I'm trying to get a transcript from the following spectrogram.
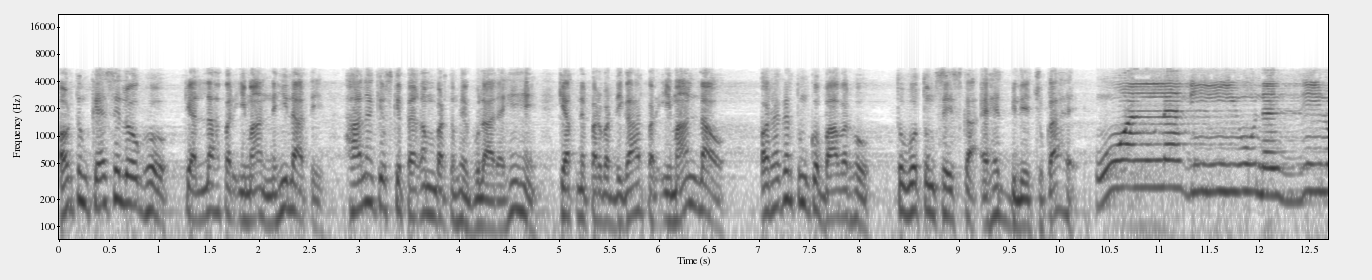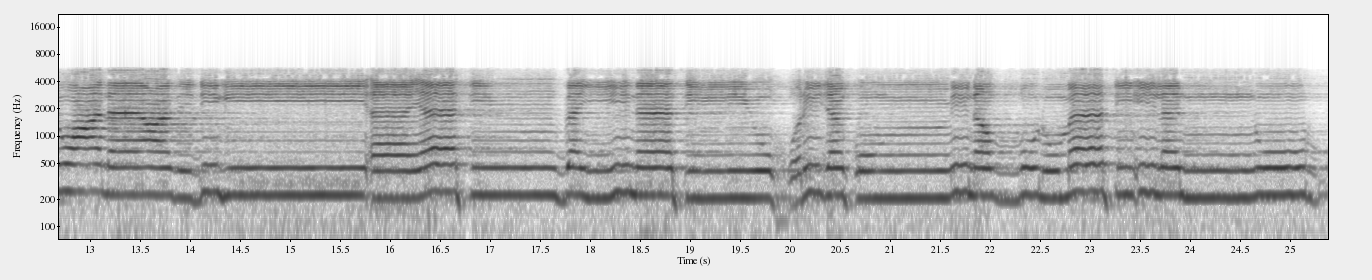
اور تم کیسے لوگ ہو کہ اللہ پر ایمان نہیں لاتے؟ حالانکہ اس کے پیغمبر تمہیں بلا رہے ہیں کہ اپنے پروردگار پر ایمان لاؤ اور اگر تم کو باور ہو تو وہ تم سے اس کا عہد بھی لے چکا ہے۔ هو الذي ينزل على عبده ليخرجكم من الظلمات النور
